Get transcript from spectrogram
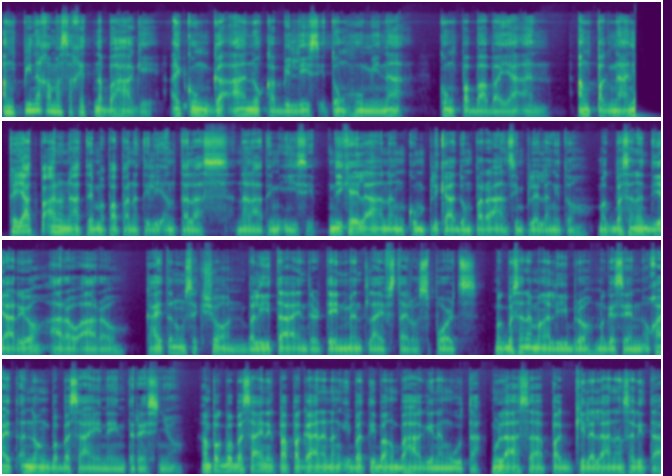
Ang pinakamasakit na bahagi ay kung gaano kabilis itong humina kung pababayaan. Ang pagnani Kaya't paano natin mapapanatili ang talas na ating isip? Hindi kailangan ng komplikadong paraan, simple lang ito. Magbasa ng diaryo, araw-araw, kahit anong seksyon, balita, entertainment, lifestyle o sports. Magbasa ng mga libro, magasin o kahit anong babasahin na interes nyo. Ang pagbabasa ay nagpapagana ng iba't ibang bahagi ng utak mula sa pagkilala ng salita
